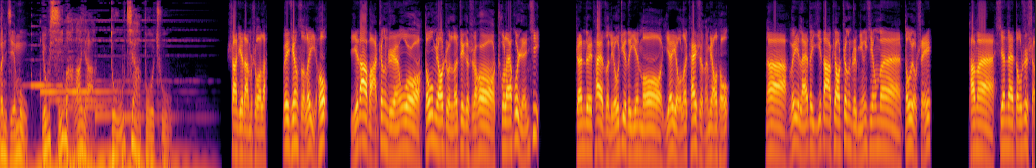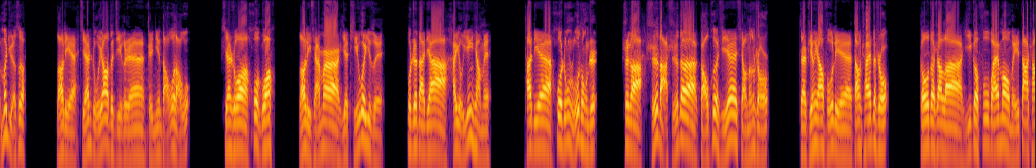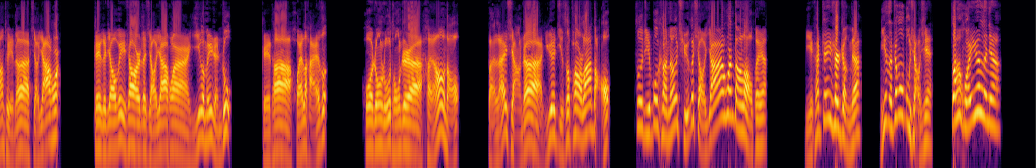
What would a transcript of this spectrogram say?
本节目由喜马拉雅独家播出。上集咱们说了，卫青死了以后，一大把政治人物都瞄准了这个时候出来混人气，针对太子刘据的阴谋也有了开始的苗头。那未来的一大票政治明星们都有谁？他们现在都是什么角色？老李捡主要的几个人给您捣鼓捣鼓。先说霍光，老李前面也提过一嘴。不知大家还有印象没？他爹霍中儒同志是个实打实的搞破鞋小能手，在平阳府里当差的时候，勾搭上了一个肤白貌美、大长腿的小丫鬟。这个叫魏少儿的小丫鬟一个没忍住，给他怀了孩子。霍中儒同志很懊恼，本来想着约几次炮拉倒，自己不可能娶个小丫鬟当老婆呀。你看这事儿整的。你咋这么不小心？咋还怀孕了呢？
